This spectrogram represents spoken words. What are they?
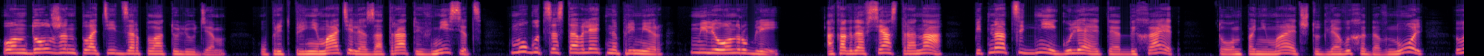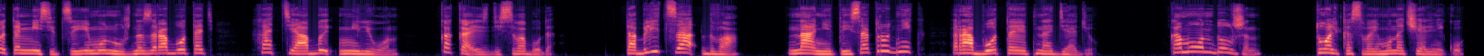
он должен платить зарплату людям. У предпринимателя затраты в месяц могут составлять, например, миллион рублей. А когда вся страна 15 дней гуляет и отдыхает, то он понимает, что для выхода в ноль в этом месяце ему нужно заработать хотя бы миллион. Какая здесь свобода? Таблица 2. Нанятый сотрудник работает на дядю. Кому он должен? Только своему начальнику.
